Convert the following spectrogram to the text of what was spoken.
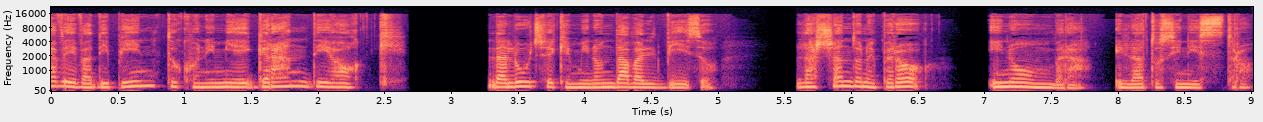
aveva dipinto con i miei grandi occhi, la luce che mi inondava il viso, lasciandone però in ombra il lato sinistro.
